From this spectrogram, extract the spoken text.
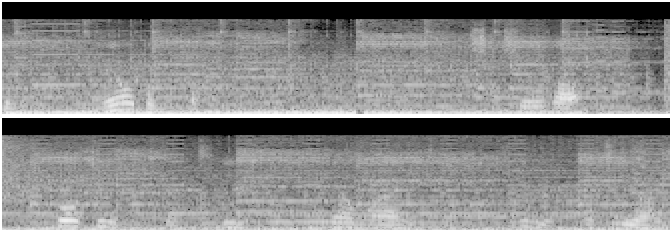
で寝ようと思ったら車掌が飛行機に来て次にお金をもらいに来て次にお釣りをあげる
